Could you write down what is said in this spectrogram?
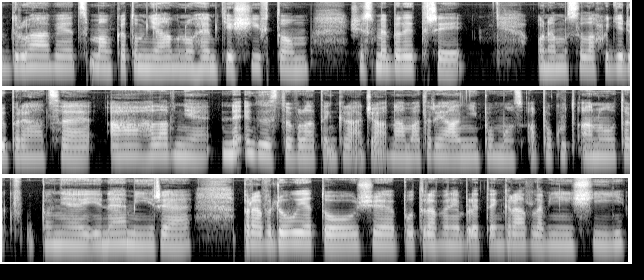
druhá věc, mamka to měla mnohem těžší v tom, že jsme byli tři Ona musela chodit do práce a hlavně neexistovala tenkrát žádná materiální pomoc a pokud ano, tak v úplně jiné míře. Pravdou je to, že potraviny byly tenkrát levnější.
